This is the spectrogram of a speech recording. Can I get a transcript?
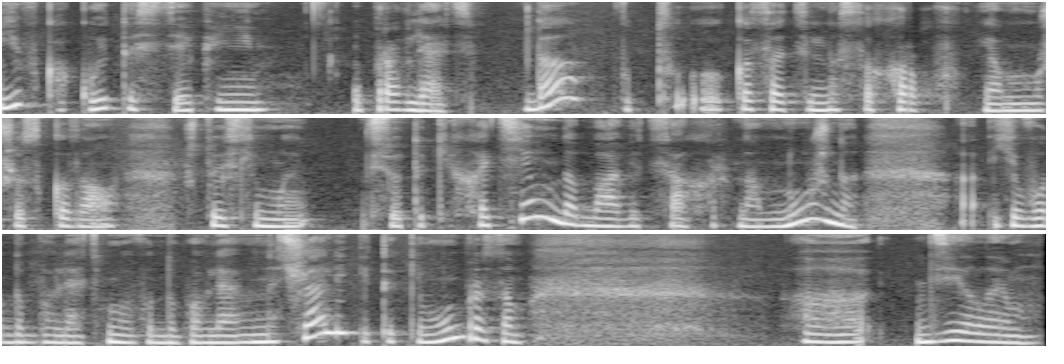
и в какой-то степени управлять. Да, вот э, касательно сахаров, я вам уже сказала, что если мы все-таки хотим добавить сахар, нам нужно э, его добавлять, мы его добавляем в начале и таким образом э, делаем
